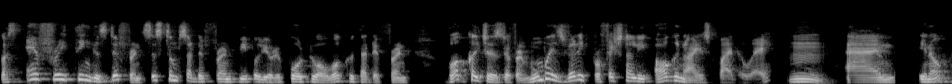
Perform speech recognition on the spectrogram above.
because everything is different. Systems are different. People you report to or work with are different. Work culture is different. Mumbai is very professionally organized, by the way. Mm. And you know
